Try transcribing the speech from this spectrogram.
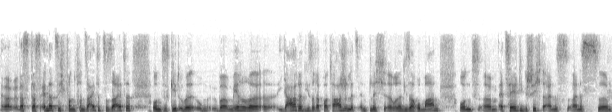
das, das ändert sich von, von Seite zu Seite. Und es geht über, um, über mehrere äh, Jahre, diese Reportage letztendlich äh, oder dieser Roman. Und ähm, erzählt die Geschichte eines, eines äh,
